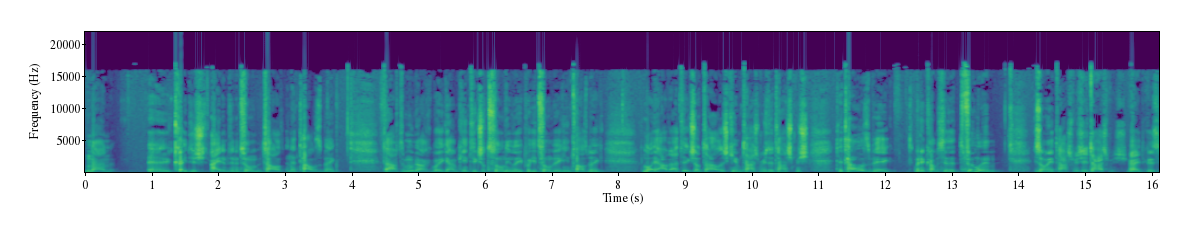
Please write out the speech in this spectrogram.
non uh, kodesh items in a tefillin, in a talis bag. The after munach by gam kein tik shal tefillin, even though you put your tefillin bag in talis bag, loy have a tik shal talis, kim tashmish the tashmish. The talis bag, when it comes to the tefillin, it's only a tashmish, a tashmish, right? Because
